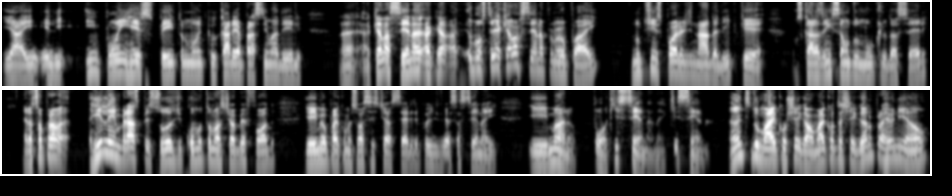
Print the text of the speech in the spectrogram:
e aí ele impõe respeito no momento que o cara ia para cima dele. Né? Aquela cena, aquela, eu mostrei aquela cena pro meu pai, não tinha spoiler de nada ali, porque os caras nem são do núcleo da série. Era só pra relembrar as pessoas de como o Thomas Shelby é foda. E aí meu pai começou a assistir a série depois de ver essa cena aí. E, mano, pô, que cena, né? Que cena. Antes do Michael chegar, o Michael tá chegando pra reunião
